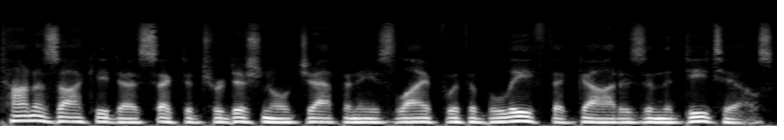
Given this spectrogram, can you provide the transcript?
Tanizaki dissected traditional Japanese life with the belief that God is in the details,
